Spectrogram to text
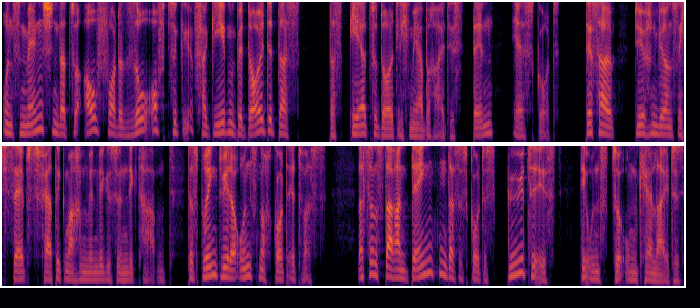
uns Menschen dazu auffordert, so oft zu vergeben, bedeutet das, dass er zu deutlich mehr bereit ist, denn er ist Gott. Deshalb dürfen wir uns nicht selbst fertig machen, wenn wir gesündigt haben. Das bringt weder uns noch Gott etwas. Lasst uns daran denken, dass es Gottes Güte ist, die uns zur Umkehr leitet,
